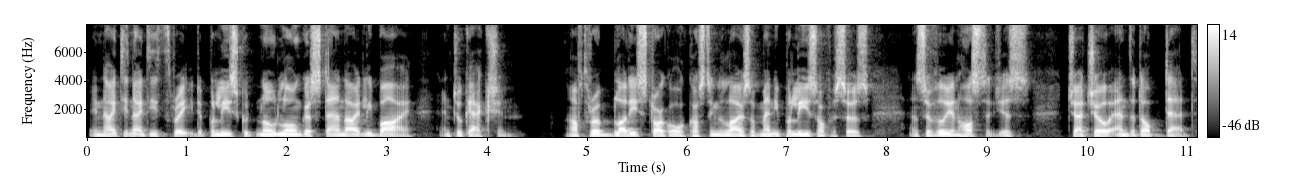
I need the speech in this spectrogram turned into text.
In 1993, the police could no longer stand idly by and took action. After a bloody struggle costing the lives of many police officers and civilian hostages, Chacho ended up dead.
